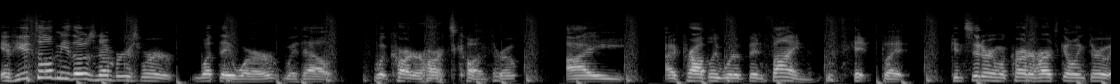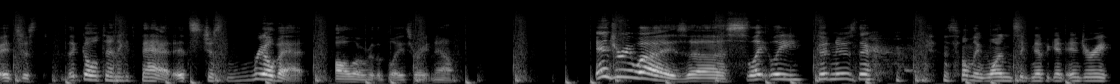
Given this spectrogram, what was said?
if you told me those numbers were what they were without what Carter Hart's gone through, I I probably would have been fine with it. But considering what Carter Hart's going through, it's just the goaltending is bad. It's just real bad all over the place right now. Injury wise, uh, slightly good news there. There's only one significant injury.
